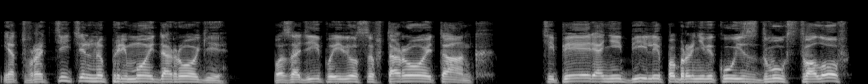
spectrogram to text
и отвратительно прямой дороге. Позади появился второй танк. Теперь они били по броневику из двух стволов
